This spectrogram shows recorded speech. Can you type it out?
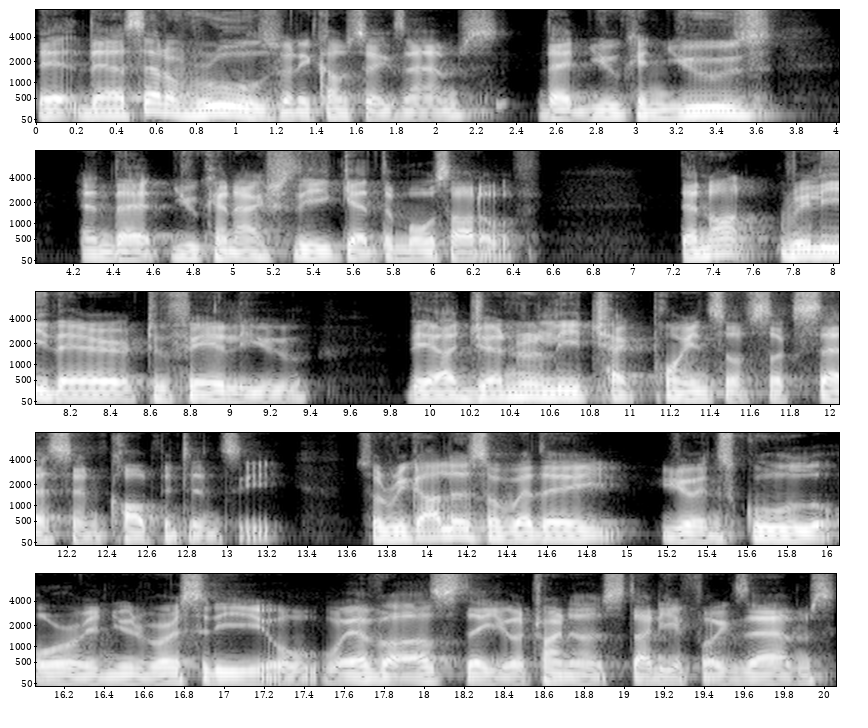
There, there are a set of rules when it comes to exams that you can use and that you can actually get the most out of. They're not really there to fail you. They are generally checkpoints of success and competency. So, regardless of whether you're in school or in university or wherever else that you're trying to study for exams,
